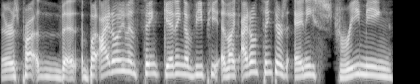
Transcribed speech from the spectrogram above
There is, pro- the, but I don't even think getting a VPN. Like, I don't think there's any streaming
